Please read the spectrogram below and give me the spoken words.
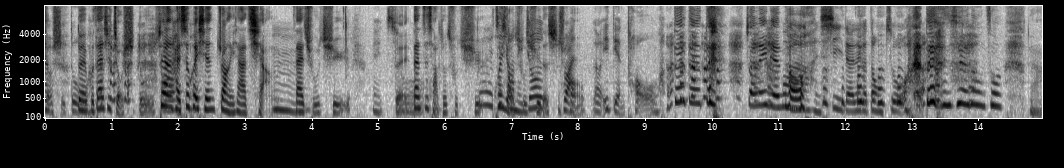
九十度，对，不再是九十度，虽然还是会先撞一下墙，再出去，没错，对，但至少就出去，会有出去的时候，转了一点头，对对对，转了一点头，很细的那个动作，对，很细的动作，对啊，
